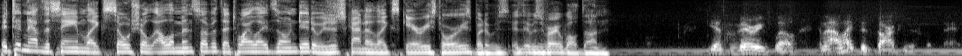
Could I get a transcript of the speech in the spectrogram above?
It didn't have the same like social elements of it that Twilight Zone did. It was just kind of like scary stories, but it was it, it was very well done. Yes, very well. And I like the darkness of that.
